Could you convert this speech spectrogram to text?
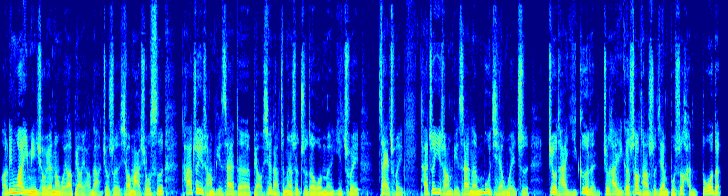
而另外一名球员呢，我要表扬的就是小马修斯，他这一场比赛的表现呢，真的是值得我们一吹再吹。他这一场比赛呢，目前为止。就他一个人，就他一个上场时间不是很多的，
